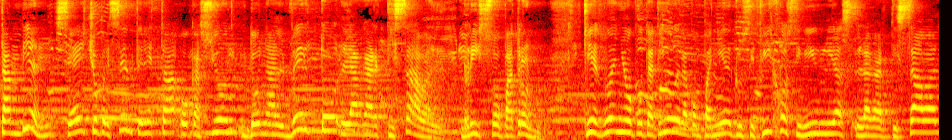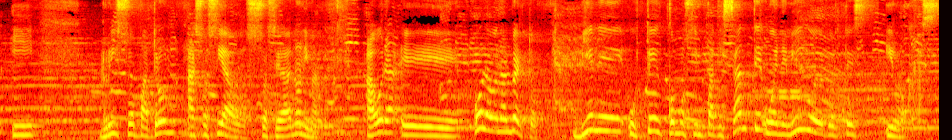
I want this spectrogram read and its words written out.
también se ha hecho presente en esta ocasión don Alberto Lagartizábal, Rizo Patrón, que es dueño putativo de la compañía de crucifijos y Biblias Lagartizábal y Rizo Patrón Asociados, Sociedad Anónima. Ahora, eh, hola don Alberto. ¿Viene usted como simpatizante o enemigo de Cortés y Rojas?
